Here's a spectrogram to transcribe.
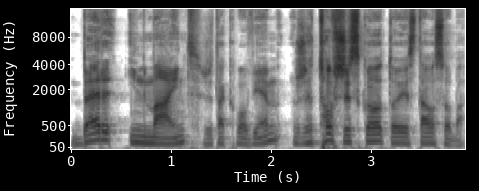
bear in mind, że tak powiem, że to wszystko to jest ta osoba.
